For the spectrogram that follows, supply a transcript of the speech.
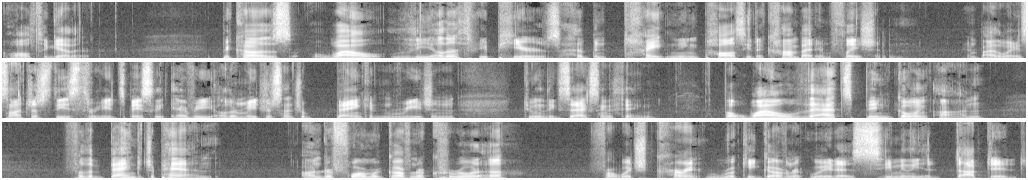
altogether. Because while the other three peers have been tightening policy to combat inflation, and by the way, it's not just these three, it's basically every other major central bank and region doing the exact same thing. But while that's been going on, for the Bank of Japan, under former Governor Kuroda, for which current rookie Governor Ueda has seemingly adopted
